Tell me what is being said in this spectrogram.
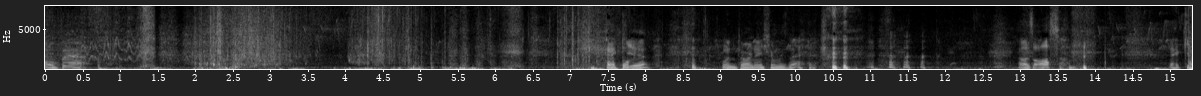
Oh, bass. Heck yeah. What in tarnation was that? that was awesome. Heck yeah.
